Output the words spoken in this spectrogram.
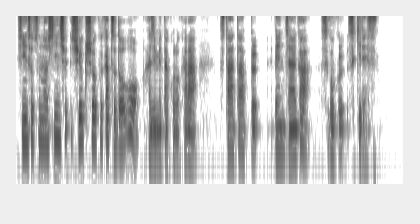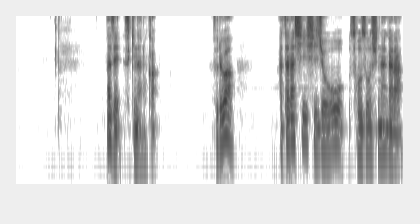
新卒の新就職活動を始めた頃から、スタートアップ、ベンチャーがすごく好きです。なぜ好きなのか。それは、新しい市場を想像しながら、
